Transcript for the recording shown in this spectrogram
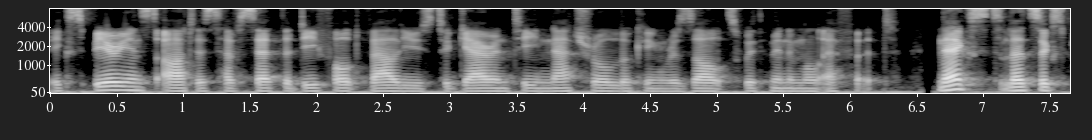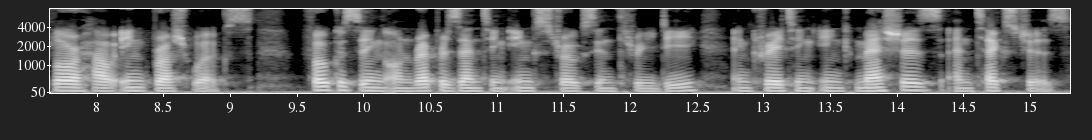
Experienced artists have set the default values to guarantee natural looking results with minimal effort. Next, let's explore how InkBrush works, focusing on representing ink strokes in 3D and creating ink meshes and textures.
